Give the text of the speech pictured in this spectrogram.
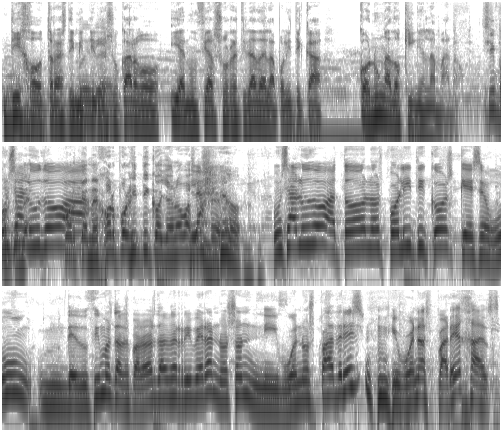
Dijo tras dimitir de su cargo y anunciar su retirada de la política con un adoquín en la mano. Sí, Un porque me- saludo a- Porque mejor político ya no vas a ser. Un saludo a todos los políticos que, según deducimos de las palabras de Albert Rivera, no son ni buenos padres ni buenas parejas.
